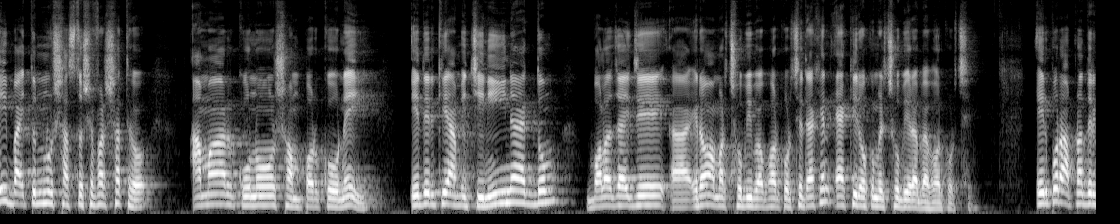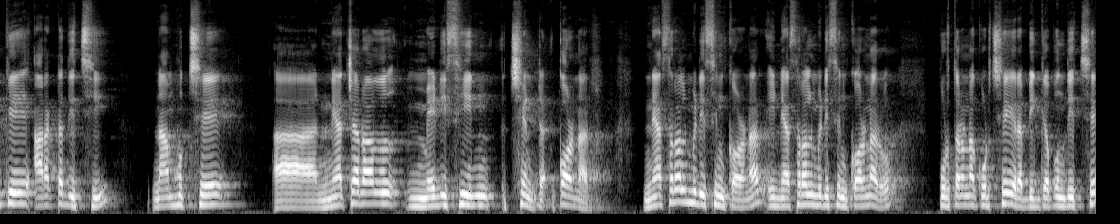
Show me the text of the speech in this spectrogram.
এই বাইতুন্নুর স্বাস্থ্যসেবার সাথেও আমার কোনো সম্পর্ক নেই। এদেরকে আমি চিনিই না একদম। বলা যায় যে এরাও আমার ছবি ব্যবহার করছে। দেখেন একই রকমের ছবি এরা ব্যবহার করছে। এরপর আপনাদেরকে আর দিচ্ছি। নাম হচ্ছে natural medicine center, corner. Natural medicine corner. এই ন্যাচারাল মেডিসিন কর্নারও প্রতারণা করছে, এরা বিজ্ঞাপন দিচ্ছে।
